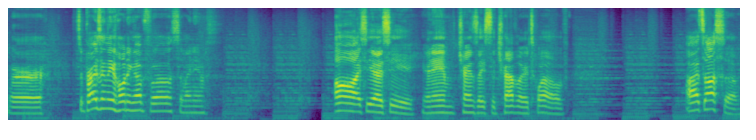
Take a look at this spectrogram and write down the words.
we're surprisingly holding up well, so my name... Oh, I see, I see. Your name translates to Traveler 12. Oh, that's awesome.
